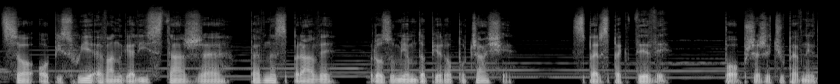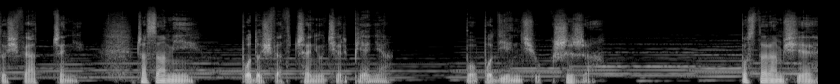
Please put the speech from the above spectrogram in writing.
co opisuje ewangelista, że pewne sprawy rozumiem dopiero po czasie, z perspektywy, po przeżyciu pewnych doświadczeń, czasami po doświadczeniu cierpienia, po podjęciu krzyża. Postaram się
